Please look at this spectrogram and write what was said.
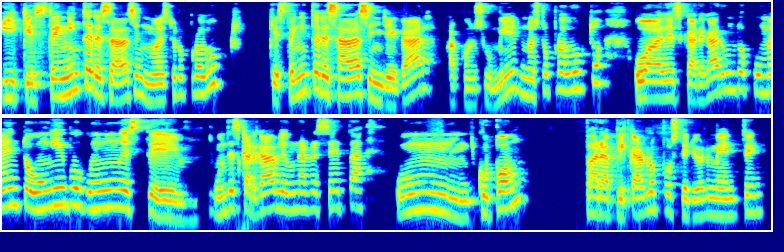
y que estén interesadas en nuestro producto que estén interesadas en llegar a consumir nuestro producto o a descargar un documento, un ebook, un, este, un descargable, una receta, un cupón para aplicarlo posteriormente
